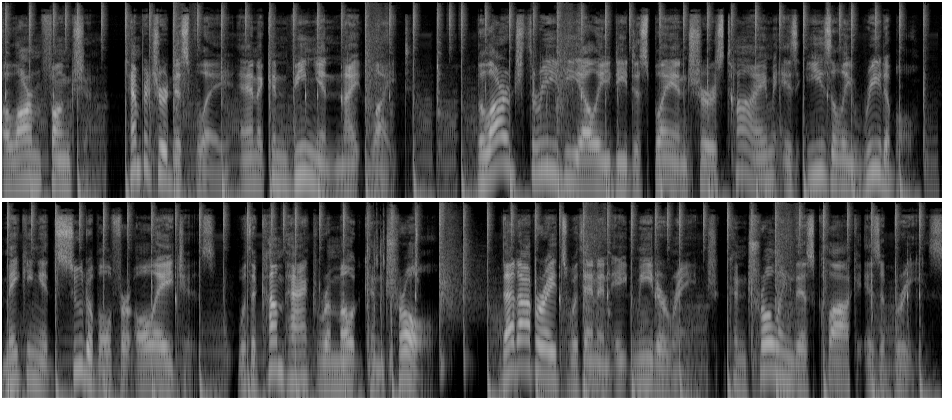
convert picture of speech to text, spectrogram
alarm function, temperature display, and a convenient night light. The large 3D LED display ensures time is easily readable, making it suitable for all ages, with a compact remote control that operates within an 8 meter range. Controlling this clock is a breeze.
